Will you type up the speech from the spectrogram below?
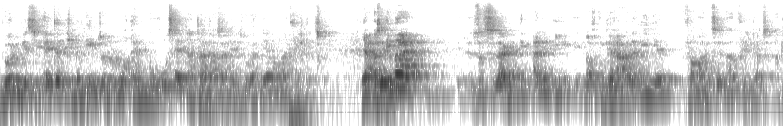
Würden jetzt die Eltern nicht mehr leben, sondern nur noch ein Großelternteil da sein, hätte sogar der noch ein Pflichtheitsrecht. Ja, also immer sozusagen alle, die noch in gerader Linie verwandt sind, haben Pflichtheitsanspruch.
